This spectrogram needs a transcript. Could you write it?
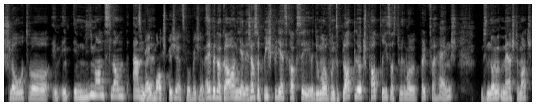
schlägt, die im, im, im Niemandsland Also, enden. welchem Match bist du jetzt? Wo bist du jetzt? Eben noch gar nie. Ist auch so ein Beispiel jetzt gerade gesehen. Wenn du mal auf unser Blatt schaust, Patrice, dass du wieder mal völlig verhängst. Wir sind neu mit dem ersten Match.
